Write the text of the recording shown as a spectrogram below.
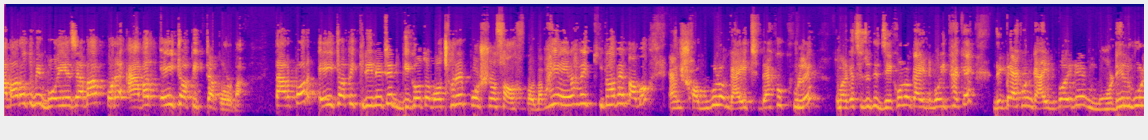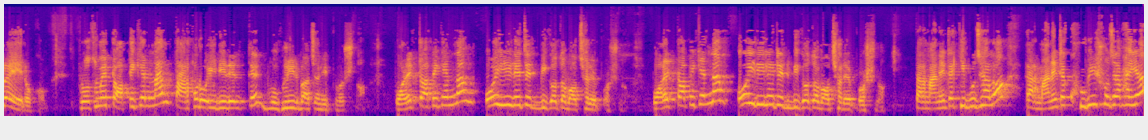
আবারও তুমি বইয়ে যাবা, পরে আবার এই টপিকটা পড়বা। তারপর এই টপিক রিলেটেড বিগত বছরের প্রশ্ন সলভ করবা। ভাই, এইভাবে কীভাবে পাবো? এখন সবগুলো গাইড দেখো খুলে। তোমার কাছে যদি যে কোনো গাইড বই থাকে, দেখবে এখন গাইড বইয়ের মডেলগুলো এরকম। প্রথমে টপিকের নাম, তারপর ওই রিলেটেড বহু নির্বাচনী প্রশ্ন। পরের টপিকের নাম, ওই রিলেটেড বিগত বছরের প্রশ্ন। পরের টপিকের নাম, ওই রিলেটেড বিগত বছরের প্রশ্ন। তার মানেটা কি বুঝালো? তার মানেটা খুবই সোজা ভাইয়া,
